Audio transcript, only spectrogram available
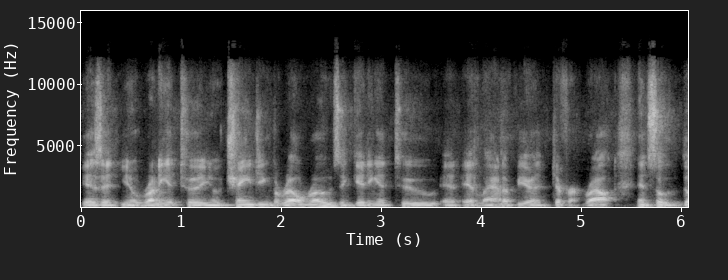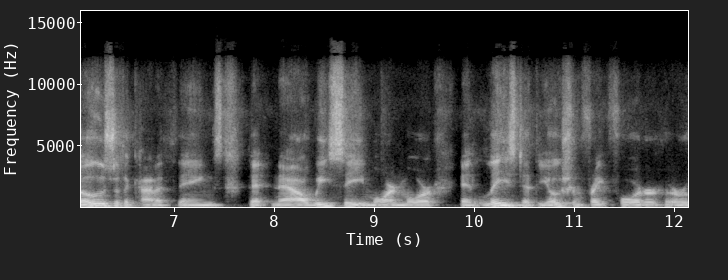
Is it, you know, running it to, you know, changing the railroads and getting it to Atlanta via a different route? And so those are the kind of things that now we see more and more, at least at the ocean freight forwarder or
